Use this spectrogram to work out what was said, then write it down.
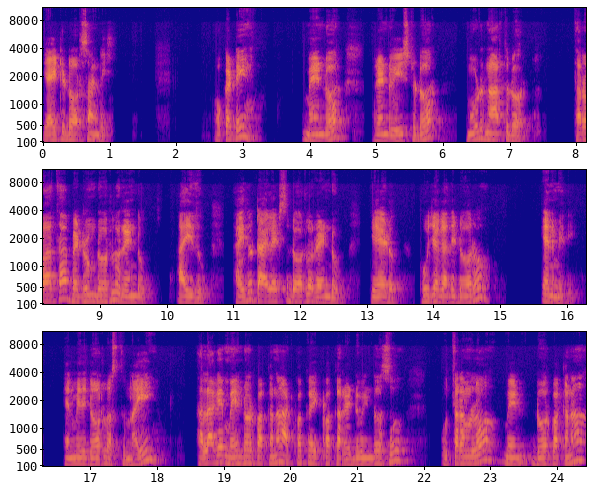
ఎయిట్ డోర్స్ అండి. ఒకటి మెయిన్ డోర్ రెండు ఈస్ట్ డోర్ మూడు నార్త్ డోర్. తర్వాత బెడ్రూమ్ డోర్లు రెండు ఐదు. ఐదు టాయిలెట్స్ డోర్లు రెండు ఏడు. పూజ గది డోరు ఎనిమిది. ఎనిమిది డోర్లు వస్తున్నాయి. అలాగే మెయిన్ డోర్ పక్కన అటుపక్క ఇటుపక్క రెండు విండోస్. ఉత్తరంలో మెయిన్ డోర్ పక్కన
